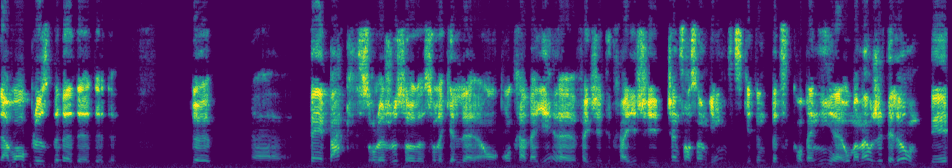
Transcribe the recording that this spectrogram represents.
d'avoir plus de, de, de, de, euh, d'impact sur le jeu sur, sur lequel euh, on, on travaillait. Euh, fait que j'ai été travailler chez Chance Awesome Games, qui est une petite compagnie. Au moment où j'étais là, on était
